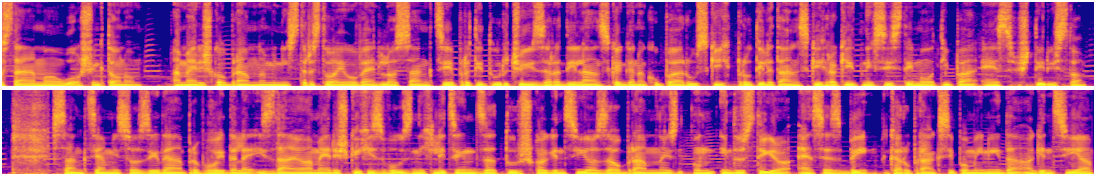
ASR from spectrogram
Ostajamo v Washingtonu. Ameriško obramno ministrstvo je uvedlo sankcije proti Turčiji zaradi lanskega nakupa ruskih protiletalskih raketnih sistemov tipa S-400. Sankcijami so ZDA prepovedale izdajo ameriških izvoznih licenc za turško agencijo za obramno industrijo SSB, kar v praksi pomeni, da agencija,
